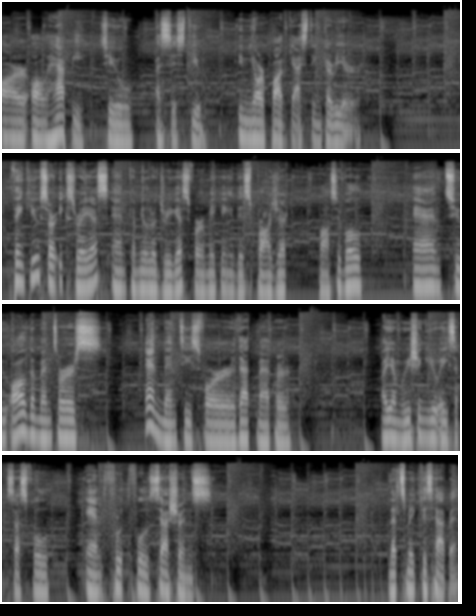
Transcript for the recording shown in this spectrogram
are all happy to assist you in your podcasting career. Thank you, Sir X Reyes and Camille Rodriguez, for making this project possible. And to all the mentors and mentees for that matter, I am wishing you a successful and fruitful sessions. Let's make this happen.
